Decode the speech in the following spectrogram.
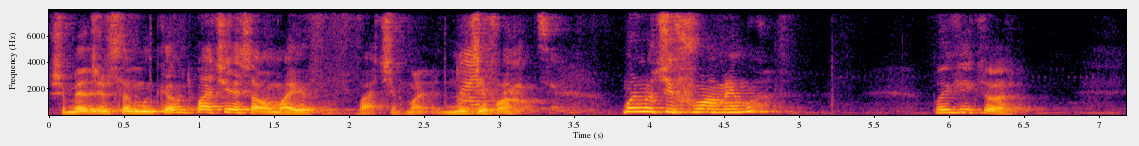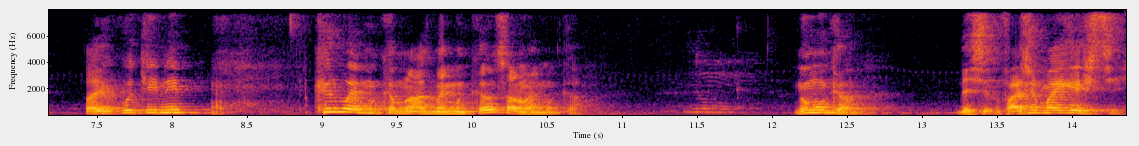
și mergem să mâncăm, după aceea sau mai facem? Mai, nu Mai ți-e foame? facem. Mă, nu ți-e foame, mă? Băi, Victor, dar eu cu tine, când mai mâncăm noi azi? Mai mâncăm sau nu mai mâncăm? nu Nu mâncăm. Deci facem mai ghești.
